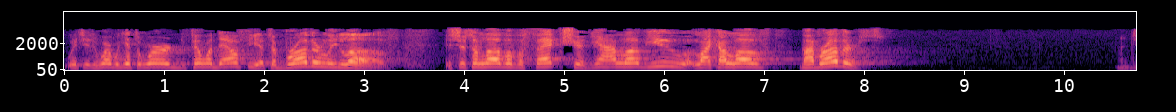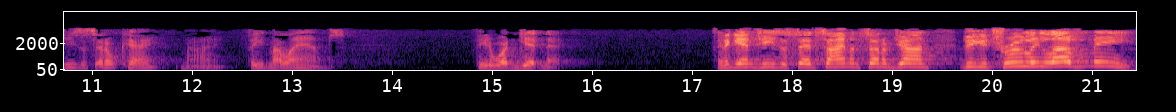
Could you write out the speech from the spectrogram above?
which is where we get the word Philadelphia. It's a brotherly love. It's just a love of affection. Yeah, I love you like I love my brothers. And Jesus said, okay, all right, feed my lambs. Peter wasn't getting it. And again, Jesus said, Simon, son of John, do you truly love me?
